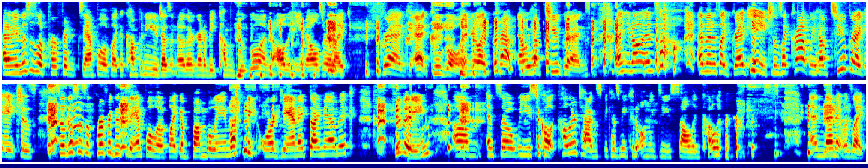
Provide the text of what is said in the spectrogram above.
And I mean, this is a perfect example of like a company who doesn't know they're going to become Google and all the emails are like Greg at Google. And you're like, crap, now we have two Gregs. And you know, and so, and then it's like Greg H. And it's like, crap, we have two Greg H's. So this is a perfect example of like a bumbling, like organic dynamic pivoting. Um, and so we used to call it color tags because we could only do solid colors and then it was like,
